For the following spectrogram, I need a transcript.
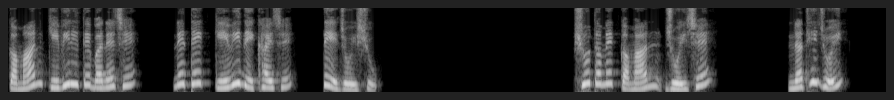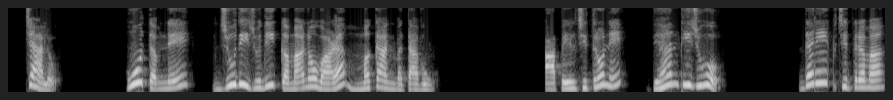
કમાન કેવી રીતે બને છે ને તે કેવી દેખાય છે તે જોઈશું. શું તમે કમાન જોઈ છે? નથી જોઈ? ચાલો, હું તમને જુદી જુદી કમાનોવાળા મકાન બતાવું. આપેલ ચિત્રોને ધ્યાનથી જુઓ. દરેક ચિત્રમાં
